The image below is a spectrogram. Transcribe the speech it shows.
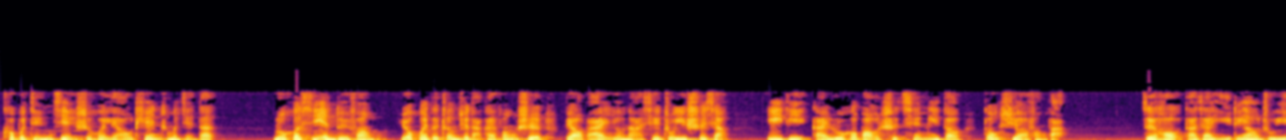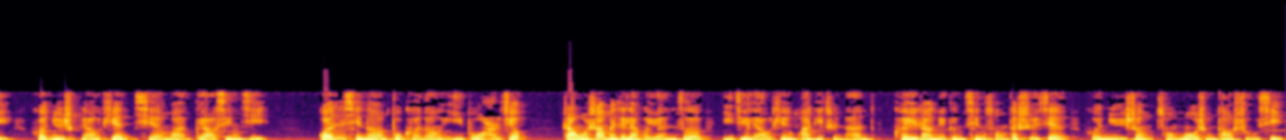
可不仅仅是会聊天这么简单。如何吸引对方？约会的正确打开方式？表白有哪些注意事项？异地该如何保持亲密等，都需要方法。最后，大家一定要注意，和女生聊天千万不要心急，关系呢不可能一步而就。掌握上面这两个原则以及聊天话题指南，可以让你更轻松的实现和女生从陌生到熟悉，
